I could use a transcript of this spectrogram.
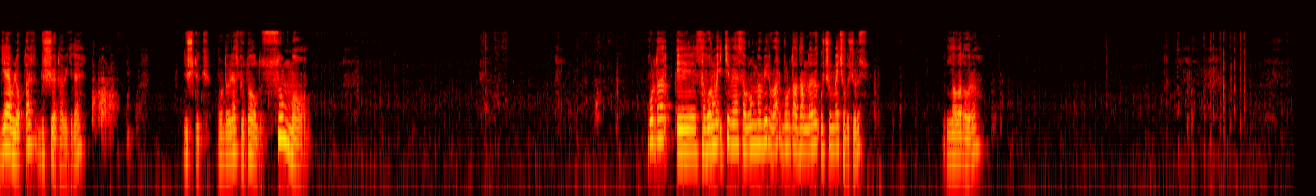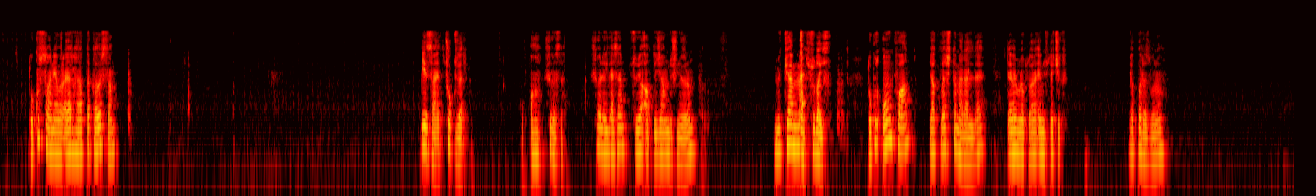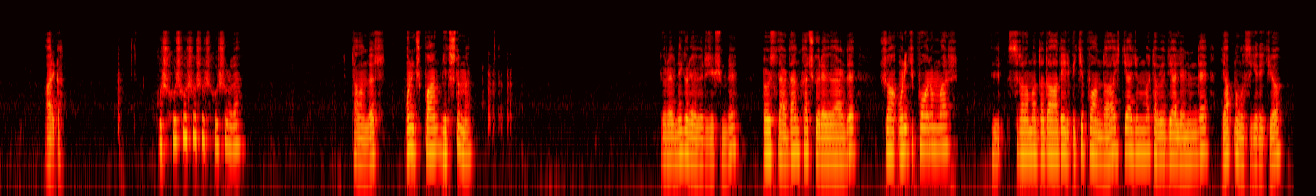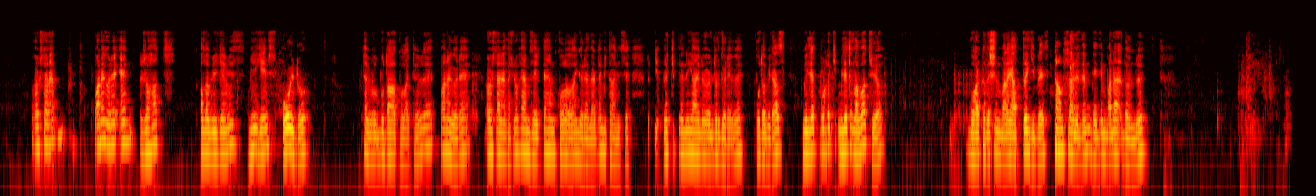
Diğer bloklar düşüyor tabii ki de. Düştük. Burada biraz kötü oldu. Sumo. Burada e, savurma 2 veya savurma 1 var. Burada adamları uçurmaya çalışıyoruz. Lava doğru. Dokuz saniye var. Eğer hayatta kalırsam bir saniye. Çok güzel. Aha şurası. Şöyle gidersem suya atlayacağımı düşünüyorum. Mükemmel. Sudayız. 9-10 puan. Yaklaştım herhalde. Demir bloklara en üste çık. Yaparız bunu. Harika. Huş huş huş huş huş huş şurada. Tamamdır. 13 puan. Yetiştim mi? Görev ne görev verecek şimdi? Örslerden kaç görevi verdi? Şu an 12 puanım var. Sıralamada daha değilim. 2 puan daha ihtiyacım var. Tabii diğerlerinin de yapmaması gerekiyor. Örslerden bana göre en rahat alabileceğimiz mini games oydu. Tabii bu, bu daha kolay tabii de bana göre Örslerden kaçmak hem zevkli hem kolay olan görevlerden bir tanesi. Rakiplerini yayla öldür görevi. Bu da biraz millet buradaki millete lava atıyor. Bu arkadaşın bana yaptığı gibi tam söyledim dedim bana döndü.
